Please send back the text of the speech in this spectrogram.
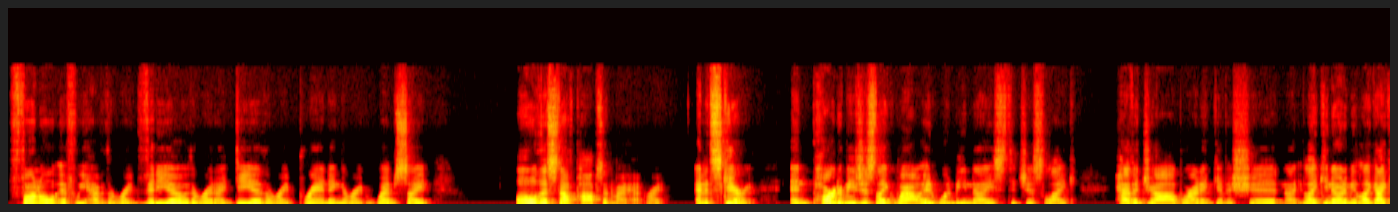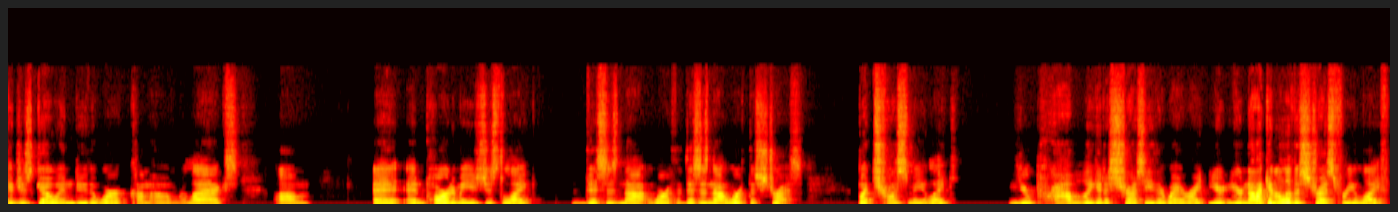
funnel, if we have the right video, the right idea, the right branding, the right website, all this stuff pops into my head, right? And it's scary. And part of me is just like, wow, it would be nice to just like have a job where I didn't give a shit. I, like, you know what I mean? Like I could just go in, do the work, come home, relax. Um, and, and part of me is just like, this is not worth it. This is not worth the stress. But trust me, like you're probably going to stress either way, right? You're, you're not going to live a stress free life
